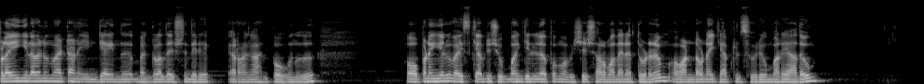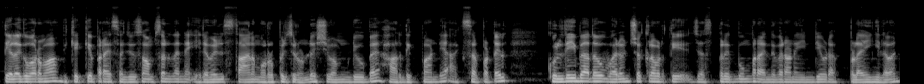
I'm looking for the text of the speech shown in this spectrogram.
പ്ലേയിങ് ഇലവനുമായിട്ടാണ് ഇന്ത്യ ഇന്ന് ബംഗ്ലാദേശിനെതിരെ ഇറങ്ങാൻ പോകുന്നത്. ഓപ്പണിങ്ങിൽ വൈസ് ക്യാപ്റ്റൻ ശുഭ്മാൻ ഗില്ലിനൊപ്പം അഭിഷേക് ശർമ്മ തന്നെ തുടരും. വൺ ഡൗൺ ആയി ക്യാപ്റ്റൻ സൂര്യകുമാർ യാദവും. തിലക് വർമ്മ വിക്കറ്റ് കീപ്പറായ സഞ്ജു സാംസൺ തന്നെ ഇലവനിൽ സ്ഥാനം ഉറപ്പിച്ചിട്ടുണ്ട്. ശിവം ഡ്യൂബെ ഹാർദിക് പാണ്ഡ്യ അക്സർ പട്ടേൽ കുൽദീപ് യാദവ് വരുൺ ചക്രവർത്തി ജസ്പ്രീത് ബുംറ എന്നിവരാണ് ഇന്ത്യയുടെ പ്ലേയിങ് ഇലവൻ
